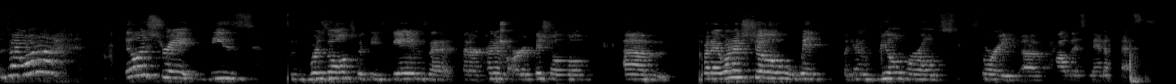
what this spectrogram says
And so I want to illustrate these results with these games that, that are kind of artificial. Um, but I want to show with like kind of real world stories of how this manifests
